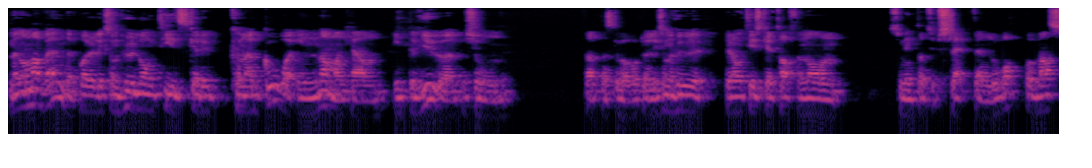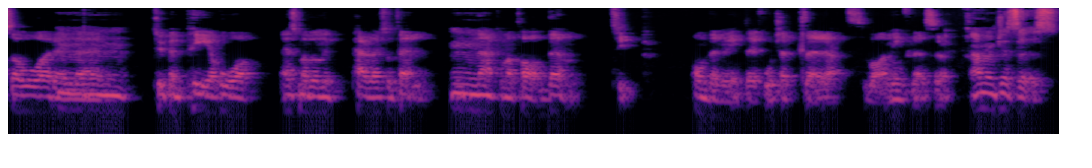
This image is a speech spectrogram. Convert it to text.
Men om man vänder på det, liksom, hur lång tid ska det kunna gå innan man kan intervjua en person för att den ska vara borta? Liksom, hur, hur lång tid ska det ta för någon som inte har typ släppt en låt på massa år? Eller Mm. typ en PH, en som har vunnit Paradise Hotel. Mm. När kan man ta den, typ? Om den nu inte fortsätter att vara en influencer. Ja men precis.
